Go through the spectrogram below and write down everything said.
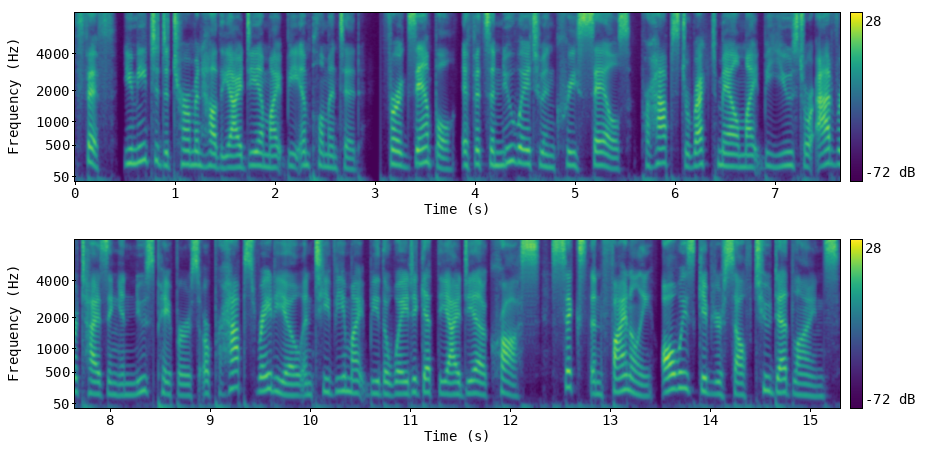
Fifth, you need to determine how the idea might be implemented. For example, if it's a new way to increase sales, perhaps direct mail might be used or advertising in newspapers or perhaps radio and TV might be the way to get the idea across. Sixth and finally, always give yourself two deadlines.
